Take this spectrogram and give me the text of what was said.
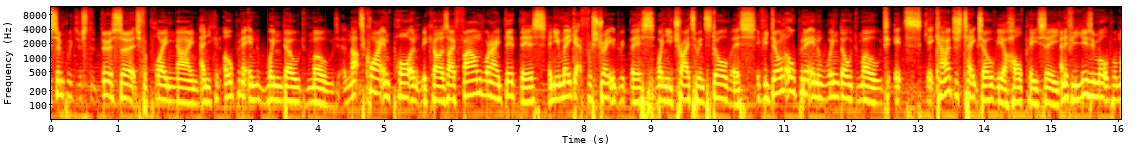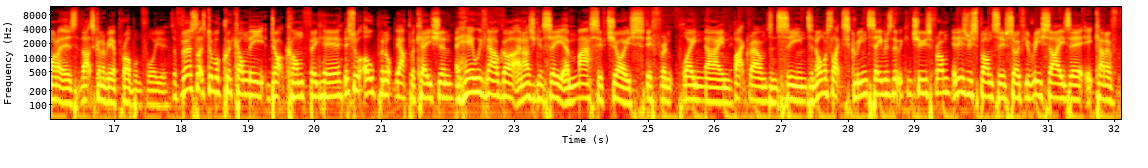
simply just to do a search for Plane 9 and you can open it in windowed mode. And that's quite important because I found when I did this, and you may get frustrated with this when you try to install this, if you don't open it in windowed mode, it's it kind of just takes over your whole PC. And if you're using multiple monitors, that's going to be a problem for you. So first, let's double click on the dot .config here. This will open up the application. And here we've now got, and as you can see, a massive choice, different Plane 9 backgrounds and scenes, and almost like screensavers that we can choose from. It is responsive, so if you resize it, it kind of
